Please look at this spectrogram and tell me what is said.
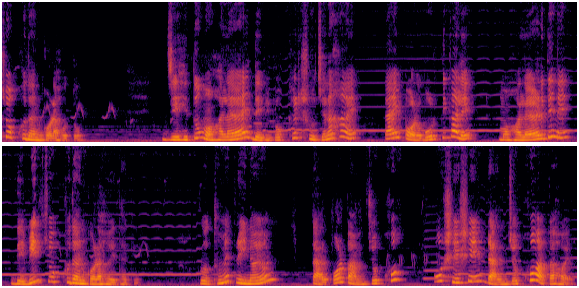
চক্ষুদান করা হতো। যেহেতু মহালয়ায় দেবীপক্ষের সূচনা হয়, তাই পরবর্তীকালে মহালয়ার দিনে দেবীর চক্ষুদান করা হয়ে থাকে। প্রথমে ত্রিনয়ন, তারপর বামচক্ষু ও শেষে ডানচক্ষু আঁকা হয়।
